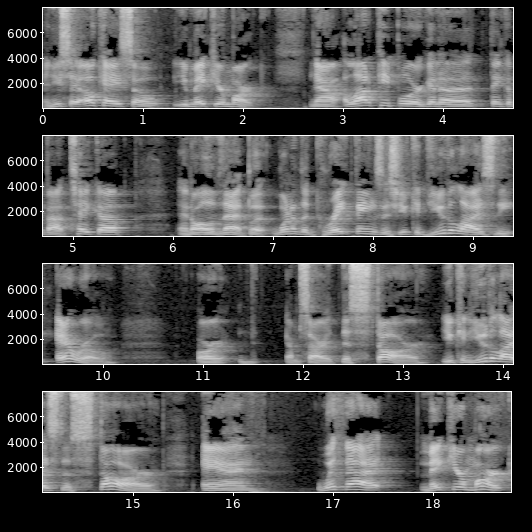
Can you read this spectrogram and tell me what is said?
And you say okay so you make your mark. Now a lot of people are going to think about take up and all of that but one of the great things is you could utilize the arrow or i'm sorry the star. You can utilize the star and with that, make your mark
